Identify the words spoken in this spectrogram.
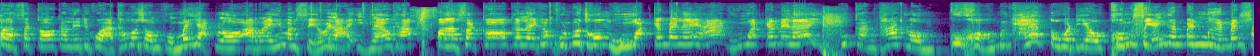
เปิด scroll กันเลยดีกว่าท่านผู้ชมผมไม่อยากรออะไรให้มันเสียเวลาอีกแล้วครับเปิด scroll กันเลยครับคุณผู้ชมหวดกันไปเลยฮะหวดกันไปเลยผู้การธาตุลมกูขอมึงแค่ตัวเดียวผมเสียเงินเป็นหมื่นเป็นแส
